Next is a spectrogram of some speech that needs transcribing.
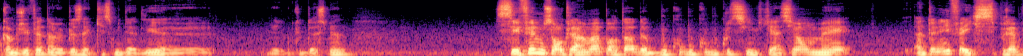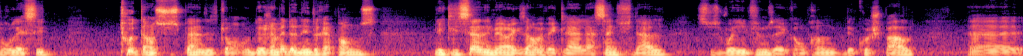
Comme j'ai fait un peu plus avec Kiss Me Deadly il y a une couple de semaines. Ces films sont clairement porteurs de beaucoup, beaucoup, beaucoup de signification, mais Antonioni fait exprès pour laisser tout en suspens, de, jamais donner de réponse. Les en est le meilleur exemple avec la, scène finale. Si vous voyez le film, vous allez comprendre de quoi je parle. Euh,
